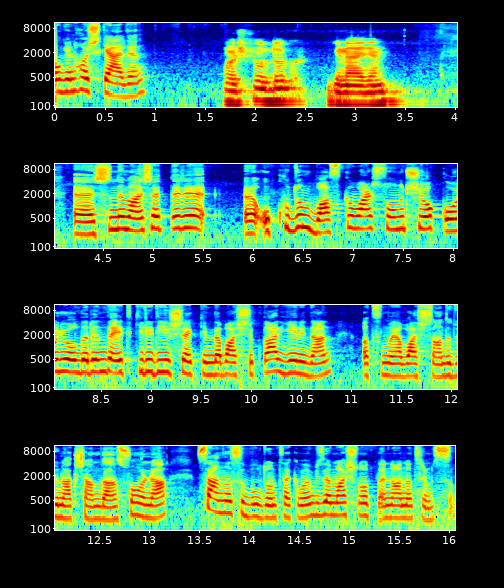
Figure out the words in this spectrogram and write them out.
Bugün hoş geldin. Hoş bulduk. Günaydın. Ee, şimdi manşetleri e, okudum. Baskı var, sonuç yok. Gol yollarında etkili değil şeklinde başlıklar yeniden atılmaya başlandı dün akşamdan sonra. Sen nasıl buldun takımı? Bize maç notlarını anlatır mısın?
